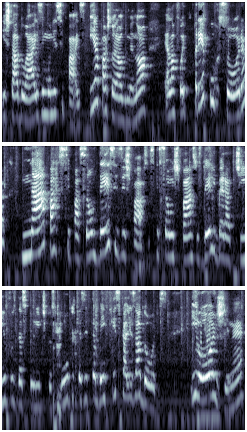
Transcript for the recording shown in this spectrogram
estaduais e municipais. E a pastoral do menor ela foi precursora na participação desses espaços, que são espaços deliberativos das políticas públicas e também fiscalizadores. E hoje, né,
